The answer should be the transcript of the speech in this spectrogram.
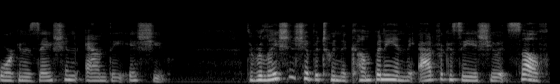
organization and the issue. The relationship between the company and the advocacy issue itself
